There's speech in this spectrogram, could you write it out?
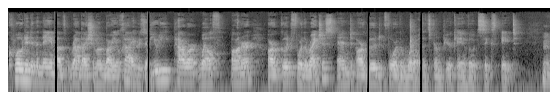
quoted in the name of rabbi shimon bar yochai who said beauty power wealth honor are good for the righteous and are good for the world. That's from Pirkei Avot 6 8. Hmm.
